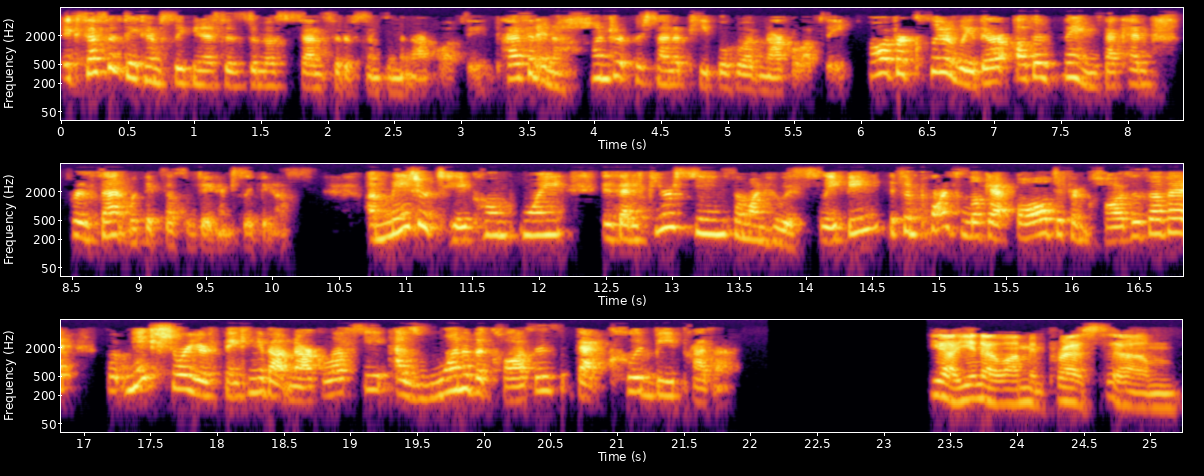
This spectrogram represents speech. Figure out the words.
Excessive daytime sleepiness is the most sensitive symptom in narcolepsy, present in 100% of people who have narcolepsy. However, clearly there are other things that can present with excessive daytime sleepiness. A major take home point is that if you're seeing someone who is sleepy, it's important to look at all different causes of it, but make sure you're thinking about narcolepsy as one of the causes that could be present. Yeah, you know, I'm impressed. Um,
